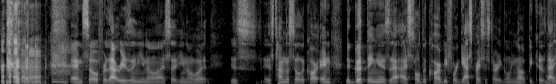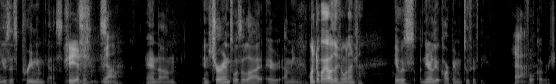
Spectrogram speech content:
and so for that reason, you know, I said, you know what, it's it's time to sell the car. And the good thing is that I sold the car before gas prices started going up because that uses premium gas. sí, eso es... So, Ya. And um, insurance was a lot. every- I mean, ¿Cuánto pagabas de it was nearly a car payment, two fifty, Ya. full coverage.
